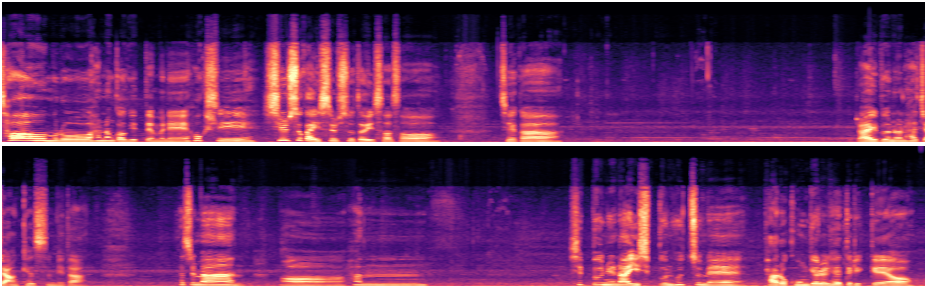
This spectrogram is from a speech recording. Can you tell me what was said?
처음으로 하는 거기 때문에 혹시 실수가 있을 수도 있어서 제가 라이브는 하지 않겠습니다. 하지만 어, 한 10분이나 20분 후쯤에 바로 공개를 해드릴게요.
